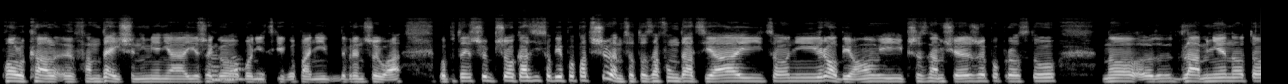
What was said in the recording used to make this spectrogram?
Polkal Foundation imienia Jerzego mhm. Bonieckiego pani wręczyła, bo też przy okazji sobie popatrzyłem, co to za fundacja i co oni robią i przyznam się, że po prostu no, dla mnie no to,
